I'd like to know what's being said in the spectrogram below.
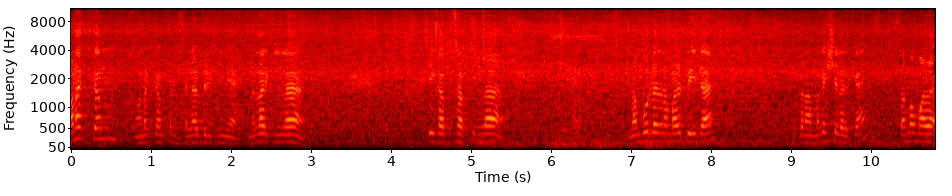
வணக்கம். வணக்கம் ஃப்ரெண்ட்ஸ் எல்லாம் எப்படி இருக்கீங்க? நல்லா இருக்கீங்களா? டீ காஃபி சாப்பிட்டீங்களா? நம்ம ஊரில் எதுனா மழை பெய்யுதா? இப்போ நான் மலேசியாவில் இருக்கேன். செம்ம மழை.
